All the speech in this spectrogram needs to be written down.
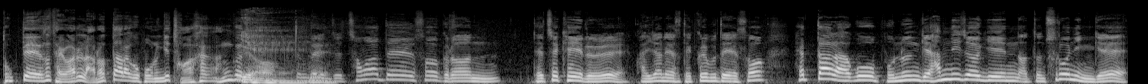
독대에서 대화를 나눴다라고 보는 게 정확한 거죠. 예. 근데 네. 이제 청와대에서 그런 대책 회의를 관련해서 댓글 부대에서 했다라고 보는 게 합리적인 어떤 추론인 게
